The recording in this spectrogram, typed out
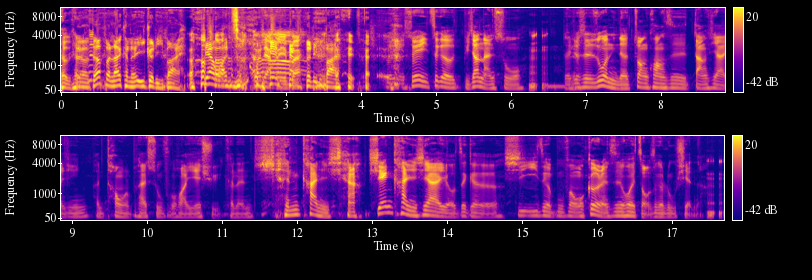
有可能。他本来可能一个礼拜，变完之后两个礼拜两个礼拜。所以所以这个比较难说。嗯嗯，对，就是如果你的状况是当下已经很痛了，不太舒服的话，也许可能先看一下，先看一下有这个西医这个部分。我个人是会走这个路线的。嗯嗯。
